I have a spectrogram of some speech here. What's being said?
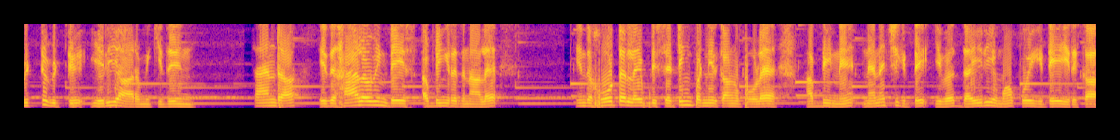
விட்டு விட்டு எரிய ஆரம்பிக்குது. சாண்ட்ரா இது ஹாலோவின் டேஸ் அப்படிங்கிறதுனால இந்த ஹோட்டலில் இப்படி செட்டிங் பண்ணியிருக்காங்க போல அப்படின்னு நினச்சிக்கிட்டு இவ தைரியமாக போய்கிட்டே இருக்கா.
